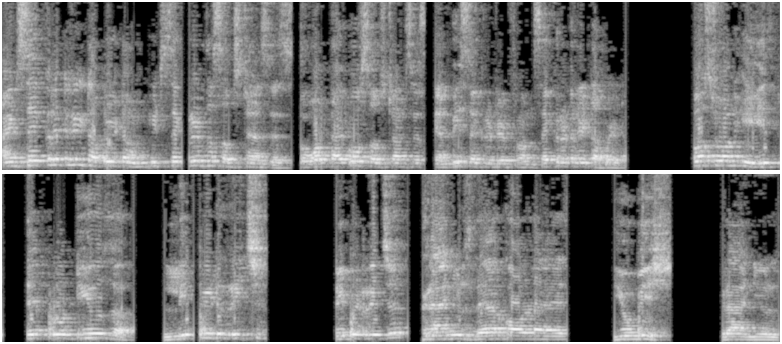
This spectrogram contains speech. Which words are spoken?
And secretory tapetum, it secretes the substances. So what type of substances can be secreted from secretory tapetum? First one is they produce lipid rich lipid rich granules. They are called as Ubisch granules.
